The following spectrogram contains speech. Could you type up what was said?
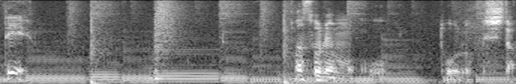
で、まあ、それもこう登録した。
